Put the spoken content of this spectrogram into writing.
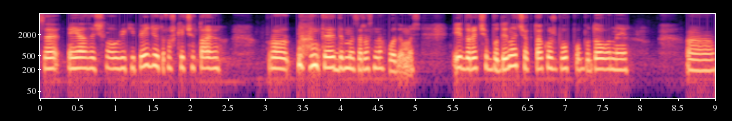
Це я зайшла у Вікіпедію, трошки читаю про те, де ми зараз знаходимось. І, до речі, будиночок також був побудований е,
